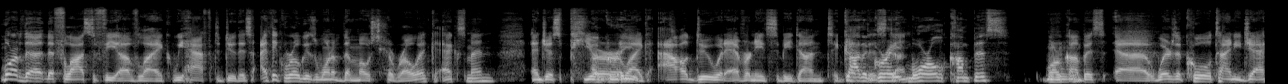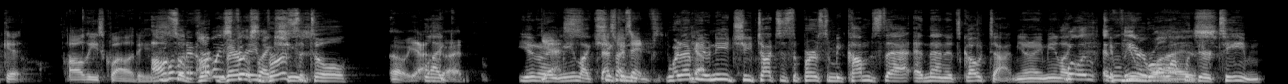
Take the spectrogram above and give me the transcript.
more of the the philosophy of like we have to do this. I think Rogue is one of the most heroic X Men, and just pure Agreed. like I'll do whatever needs to be done to got get a great done. moral compass. Moral mm-hmm. compass. Uh, wears a cool tiny jacket. All these qualities. Also, well, very like versatile. Oh yeah, like you know yes. what I mean? Like she That's can, what whatever yeah. you need, she touches the person, becomes that, and then it's go time. You know what I mean? Like well, and, and if you roll up with your team,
